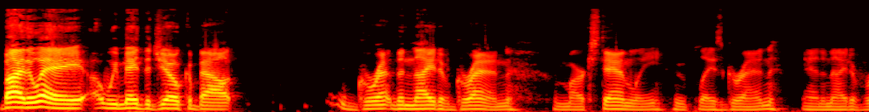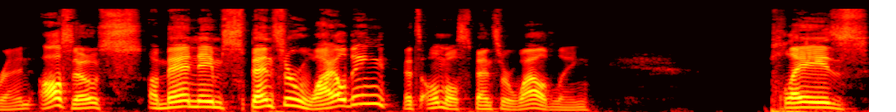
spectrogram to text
by the way uh, we made the joke about Grenn, the Knight of Grenn, Mark Stanley, who plays Grenn, and a Knight of Ren. Also, a man named Spencer Wilding, that's almost Spencer Wildling, plays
